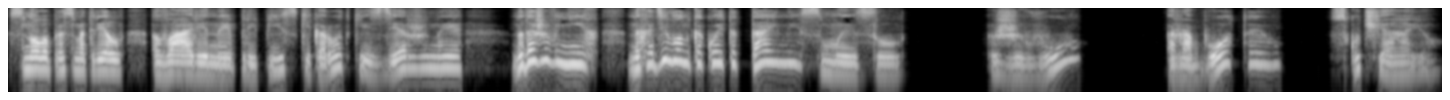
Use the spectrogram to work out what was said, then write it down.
снова просмотрел Варины приписки, короткие, сдержанные, но даже в них находил он какой-то тайный смысл. «Живу, работаю, скучаю,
